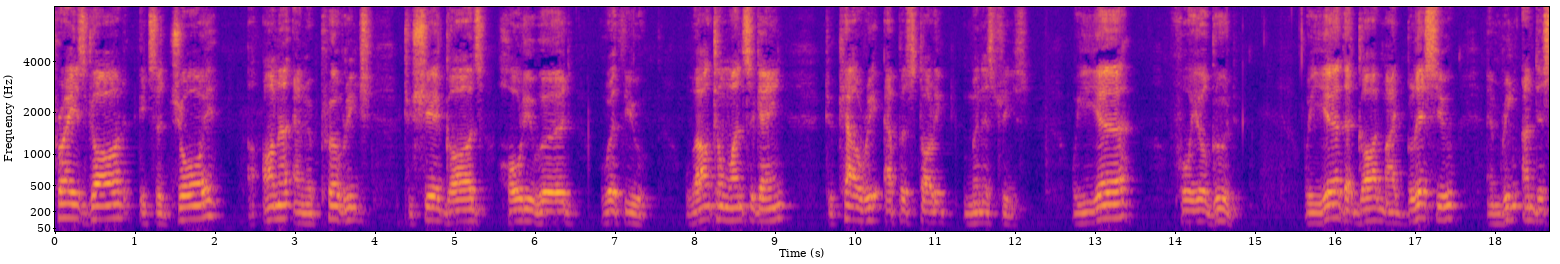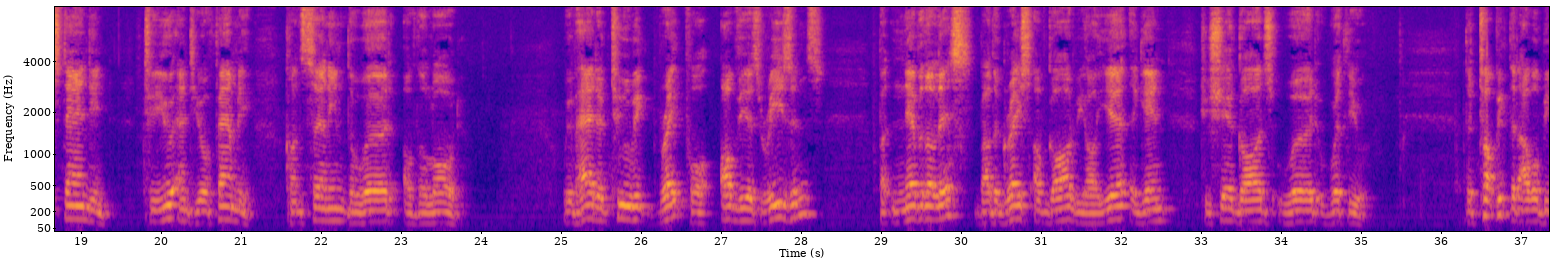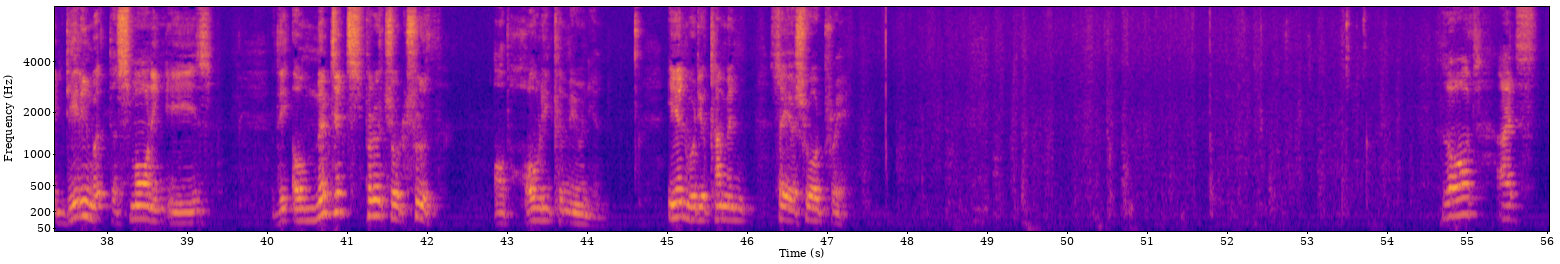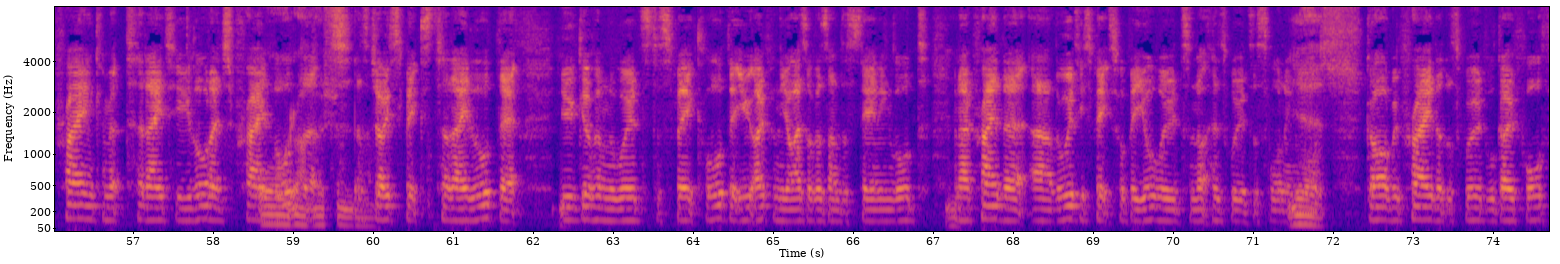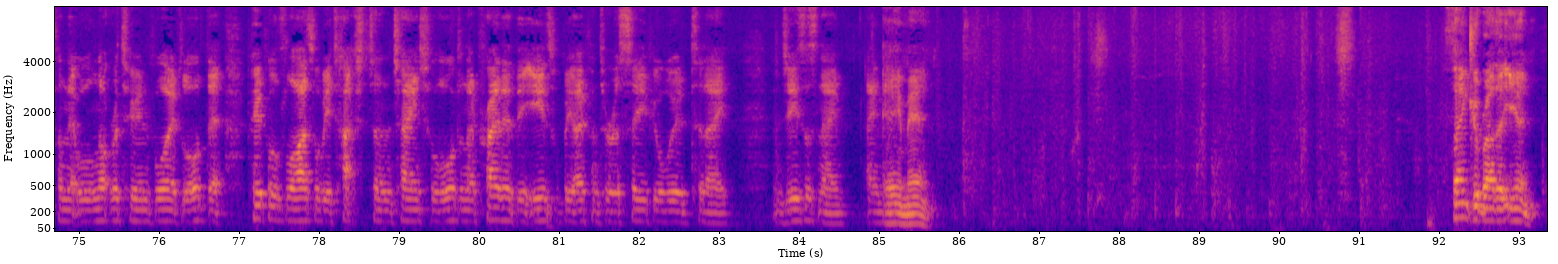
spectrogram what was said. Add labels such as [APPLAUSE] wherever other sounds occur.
Praise God. It's a joy, an honor, and a privilege to share God's holy word with you. Welcome once again to Calvary Apostolic Ministries. We're here for your good. We're here that God might bless you and bring understanding to you and to your family concerning the word of the Lord. We've had a two week break for obvious reasons, but nevertheless, by the grace of God, we are here again to share God's word with you. The topic that I will be dealing with this morning is the omitted spiritual truth of Holy Communion. Ian, would you come and say a short prayer? Lord, I pray and commit today to you. Lord, I just pray, Lord, that as Joe speaks today, Lord, that you give him the words to speak, Lord, that you open the eyes of his understanding, Lord. And I pray that uh, the words he speaks will be your words and not his words this morning, Lord. Yes. God, we pray that this word will go forth and that will not return void, Lord, that people's lives will be touched and changed, Lord, and I pray that their ears will be open to receive your word today. In Jesus' name, amen. Amen. Thank you, Brother Ian.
